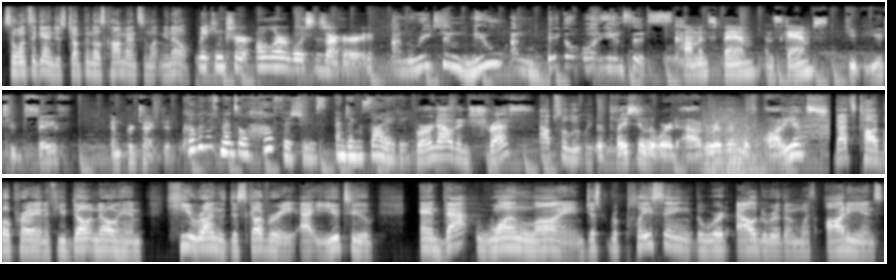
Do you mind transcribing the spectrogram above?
So once again, just jump in those comments and let me know. Making sure all our voices are heard. And reaching new and bigger audiences. Comment spam and scams. Keep YouTube safe and protected. Coping with mental health issues and anxiety. Burnout and stress? Absolutely. Replacing the word algorithm with audience? That's Todd Beaupre. And if you don't know him, he runs Discovery at YouTube. And that one line, just replacing the word algorithm with audience,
